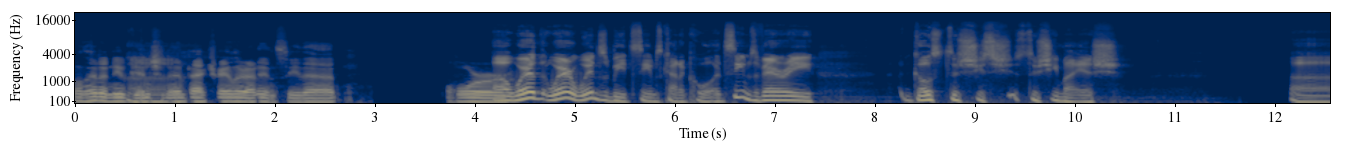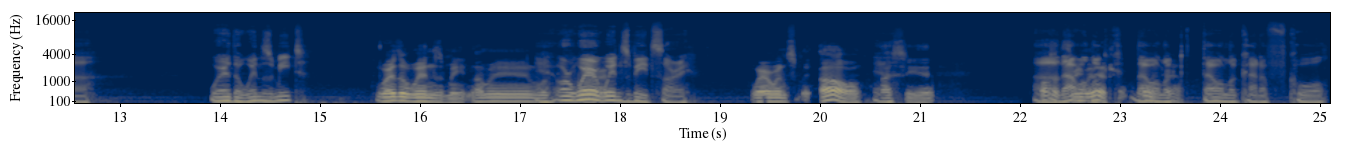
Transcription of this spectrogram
Well, they had a new Genshin Uh, Impact trailer. I didn't see that. Or Uh, where the, where winds meet seems kind of cool. It seems very Ghost Tsushima ish. Uh, where the winds meet, where the winds meet. Let me yeah. or where it. winds meet. Sorry, Where winds meet. Oh, Yeah. I see it. uh, that one minutes. looked that Oh, one yeah. that one looked kind of cool.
